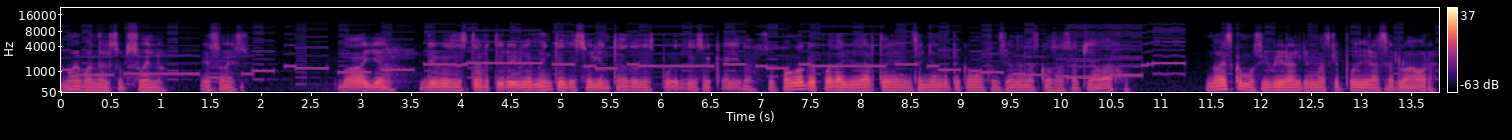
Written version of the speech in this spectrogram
nuevo en el subsuelo, eso es. Vaya, debes de estar terriblemente desorientado después de esa caída. Supongo que puedo ayudarte enseñándote cómo funcionan las cosas aquí abajo. No es como si hubiera alguien más que pudiera hacerlo ahora.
